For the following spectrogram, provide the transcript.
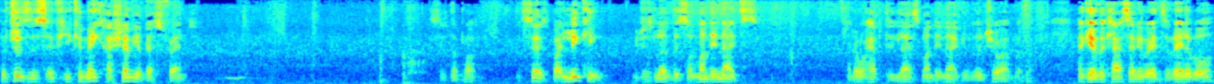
But truth is, if you can make Hashem your best friend, there's no problem. It says, by linking, we just learned this on Monday nights. I don't know what happened to last Monday night, people didn't show up, but I give the class anyway, it's available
